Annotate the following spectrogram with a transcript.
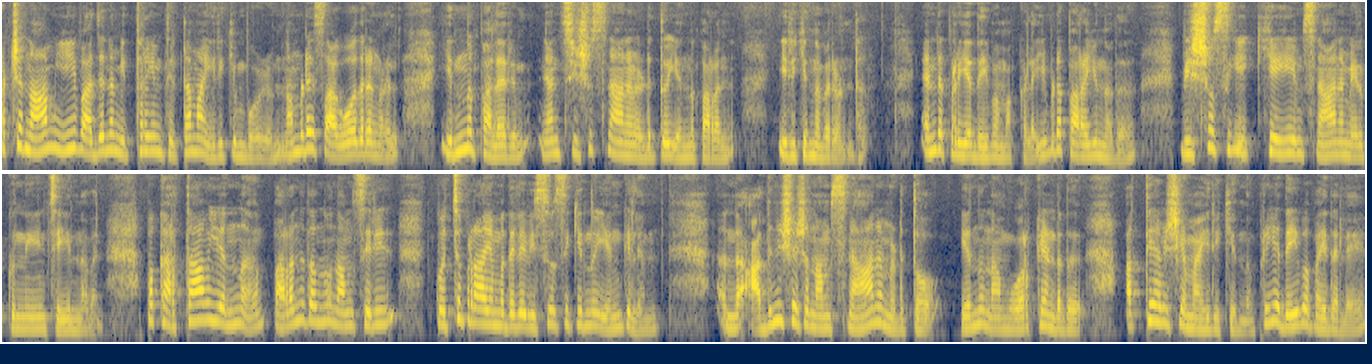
പക്ഷെ നാം ഈ വചനം ഇത്രയും തിട്ടമായിരിക്കുമ്പോഴും നമ്മുടെ സഹോദരങ്ങളിൽ ഇന്ന് പലരും ഞാൻ ശിശുസ്നാനം എടുത്തു എന്ന് പറഞ്ഞ് ഇരിക്കുന്നവരുണ്ട്. എന്റെ പ്രിയ ദൈവമക്കളെ ഇവിടെ പറയുന്നത് വിശ്വസിക്കുകയും സ്നാനമേൽക്കുകയും ചെയ്യുന്നവൻ. അപ്പോൾ കർത്താവ് എന്ന് പറഞ്ഞു തന്നു നാം ശരി കൊച്ചുപ്രായം മുതലേ വിശ്വസിക്കുന്നു എങ്കിലും അതിനുശേഷം നാം സ്നാനമെടുത്തോ എന്ന് നാം ഓർക്കേണ്ടത് അത്യാവശ്യമായിരിക്കുന്നു. പ്രിയ ദൈവ പൈതലെ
